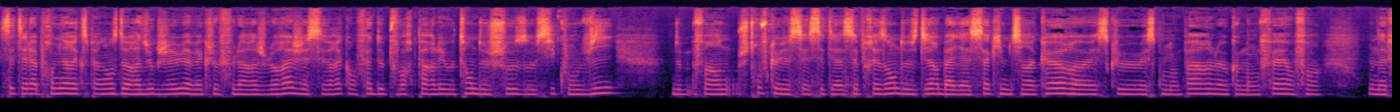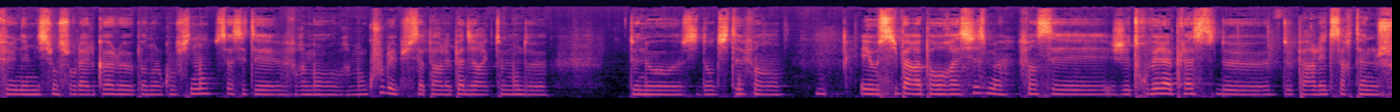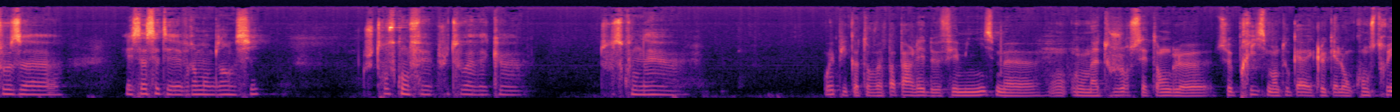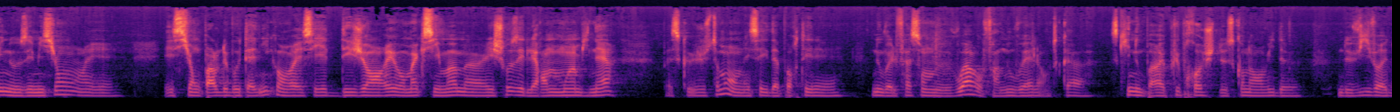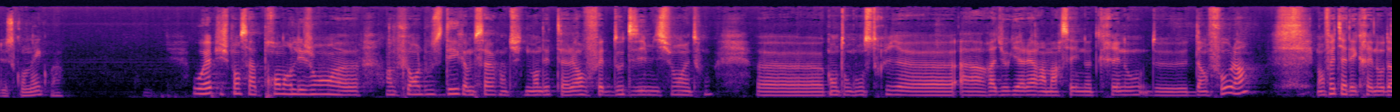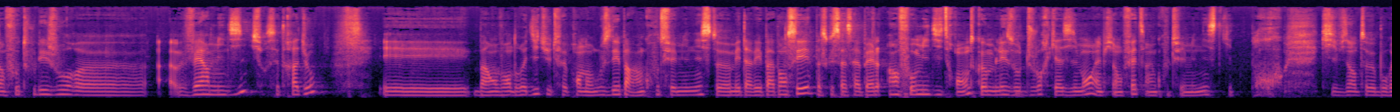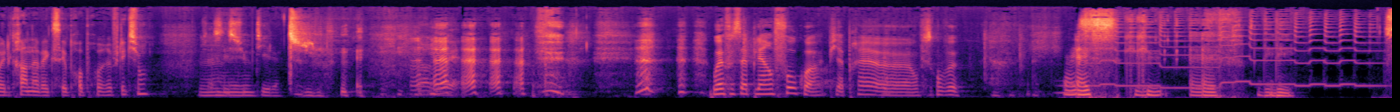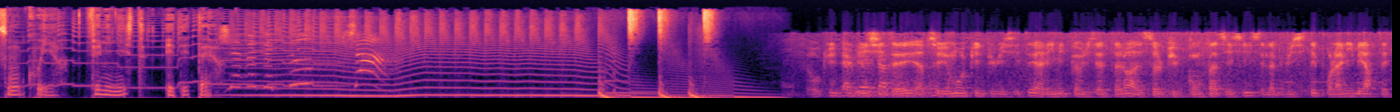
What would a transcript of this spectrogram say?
C'était la première expérience de radio que j'ai eue avec le feu, la rage, l'orage. Et c'est vrai qu'en fait, de pouvoir parler autant de choses aussi qu'on vit, de, enfin, je trouve que c'était assez présent de se dire, bah, il y a ça qui me tient à cœur. euh, Est-ce que, est-ce qu'on en parle Comment on fait Enfin, on a fait une émission sur l'alcool euh, pendant le confinement. Ça, c'était vraiment, vraiment cool. Et puis, ça parlait pas directement de, de nos identités. Enfin, et aussi par rapport au racisme. Enfin, c'est, j'ai trouvé la place de, de parler de certaines choses. euh, et ça, c'était vraiment bien aussi. Je trouve qu'on fait plutôt avec euh, tout ce qu'on est. euh. Oui, puis quand on va pas parler de féminisme, euh, on, a toujours cet angle, ce prisme en tout cas avec lequel on construit nos émissions. Et, si on parle de botanique, on va essayer de dégenrer au maximum les choses et de les rendre moins binaires. Parce que justement, on essaye d'apporter des nouvelles façons de voir, enfin nouvelles en tout cas, ce qui nous paraît plus proche de ce qu'on a envie de, de vivre et de ce qu'on est. quoi. Ouais, puis je pense à prendre les gens euh, un peu en loose day comme ça, quand tu demandais tout à l'heure, vous faites d'autres émissions et tout. Euh, quand on construit euh, à Radio Galère à Marseille notre créneau d'infos, là, en fait, il y a des créneaux d'infos tous les jours vers midi sur cette radio. Et bah, en vendredi, tu te fais prendre en loose day par un crew de féministes, mais t'avais pas pensé, parce que ça s'appelle Info Midi 30, comme les autres jours quasiment. Et puis en fait, c'est un crew de féministes qui, qui vient te bourrer le crâne avec ses propres réflexions. Ça, c'est subtil. Ouais, faut s'appeler info, quoi. Puis après, euh, on fait ce qu'on veut. SQFD. Son queer, féministe et déter. Aucune publicité, absolument aucune publicité. À la limite, comme je disais tout à l'heure, la seule pub qu'on fasse ici, c'est de la publicité pour la liberté.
